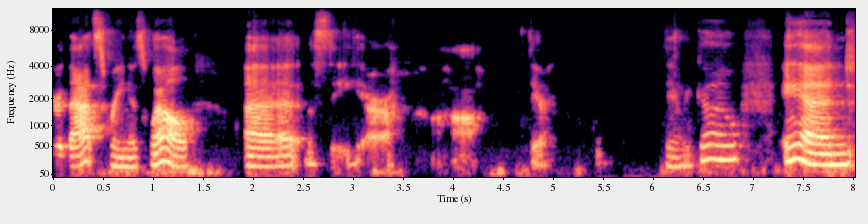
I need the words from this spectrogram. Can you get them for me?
share that screen as well. Uh, let's see here. Aha. There, we go. And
